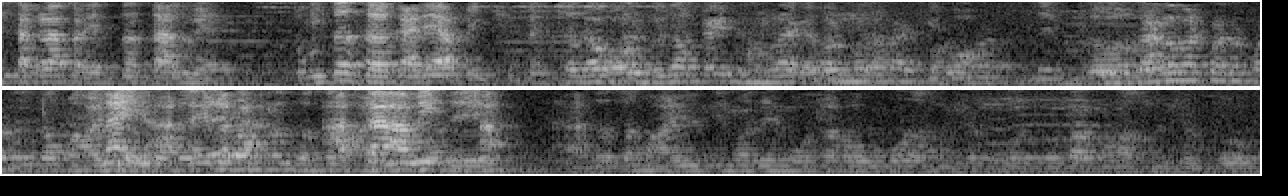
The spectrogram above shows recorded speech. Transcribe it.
सगळा प्रयत्न चालू आहे. तुमचं सहकार्य अपेक्षित आहे. जसं नाही, आता हे आम्ही- हा. जसं महायुतीमध्ये मोठा भाऊ कोण असू शकतो छोटा कोण असू शकतो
